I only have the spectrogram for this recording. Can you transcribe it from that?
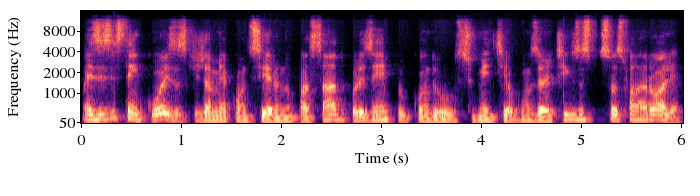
Mas existem coisas que já me aconteceram no passado, por exemplo, quando eu submeti alguns artigos, as pessoas falaram: olha,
